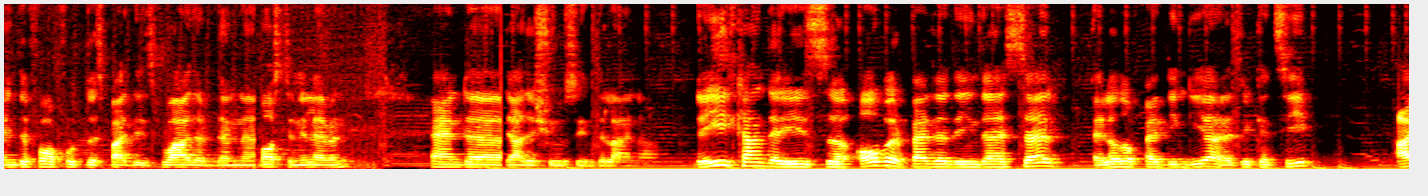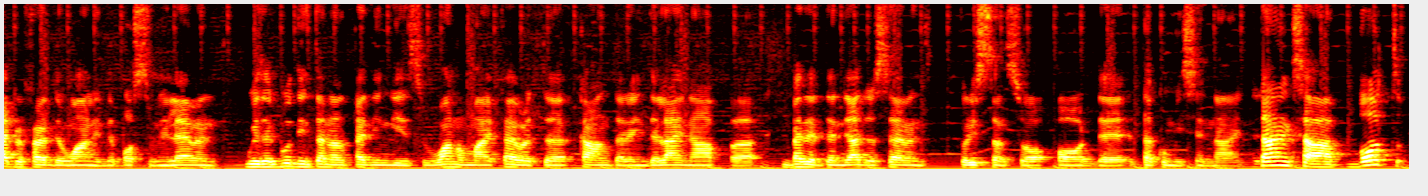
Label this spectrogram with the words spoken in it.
in the forefoot despite it's wider than Boston 11 and the other shoes in the lineup. The heel counter is over padded in the SL, a lot of padding here as you can see I prefer the one in the Boston 11. With a good internal padding is one of my favorite uh, counter in the lineup, uh, better than the other 7 for instance, or, or the Takumi Sen9. Tanks are both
